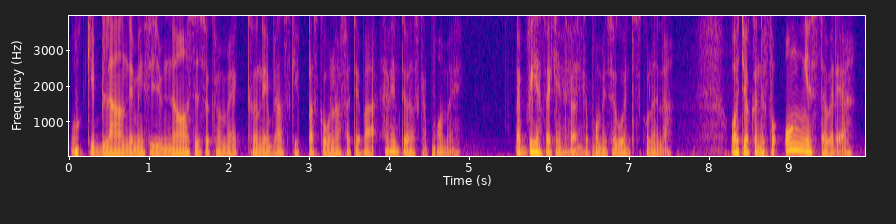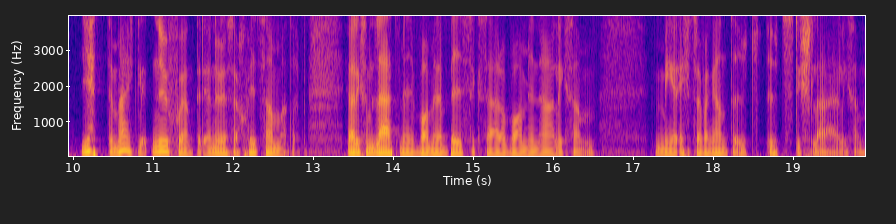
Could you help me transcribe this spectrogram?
Och ibland, jag minns i gymnasiet så kunde jag, kunde jag ibland skippa skolan för att jag bara, jag vet inte vad jag ska på mig. Jag vet verkligen inte vad jag ska på mig, så jag går inte till skolan idag. Och att jag kunde få ångest över det, jättemärkligt. Nu får jag inte det, nu är det så här skitsamma typ. Jag har liksom lärt mig vad mina basics är och vad mina liksom mer extravaganta ut, utstyrslar är liksom.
